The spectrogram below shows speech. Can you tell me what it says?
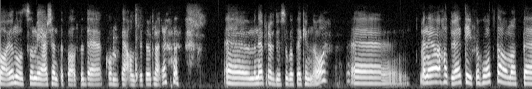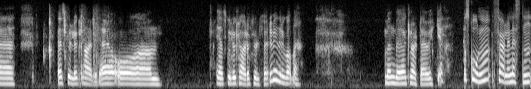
var jo noe som jeg kjente på at det kom jeg aldri til å klare. Ehm, men jeg prøvde jo så godt jeg kunne òg. Ehm, men jeg hadde jo et lite håp da, om at eh, jeg skulle klare det, og jeg skulle klare å fullføre videregående. Men det klarte jeg jo ikke. På skolen føler nesten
